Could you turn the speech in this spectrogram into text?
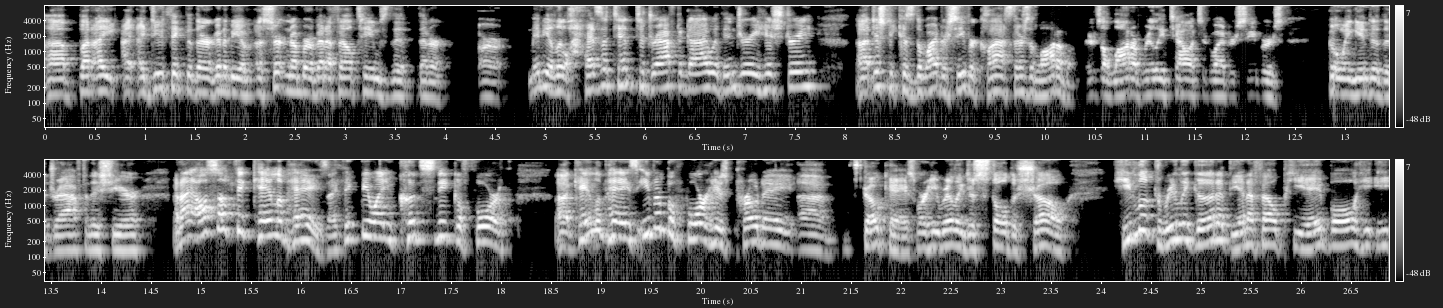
uh, but I, I, do think that there are going to be a, a certain number of NFL teams that that are are maybe a little hesitant to draft a guy with injury history, uh, just because the wide receiver class, there's a lot of them. There's a lot of really talented wide receivers going into the draft this year. And I also think Caleb Hayes, I think BYU could sneak a fourth. Uh, Caleb Hayes, even before his pro day uh, showcase, where he really just stole the show, he looked really good at the NFL PA Bowl. He, he,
